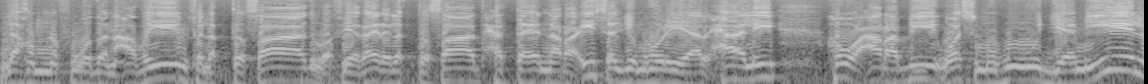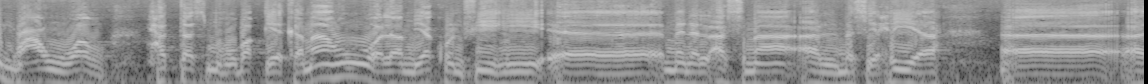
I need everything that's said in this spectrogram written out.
لهم نفوذ عظيم في الاقتصاد وفي غير الاقتصاد حتى إن رئيس الجمهورية الحالي هو عربي واسمه جميل معوض. حتى اسمه بقي كما هو ولم يكن فيه آه، من الأسماء المسيحية آه،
